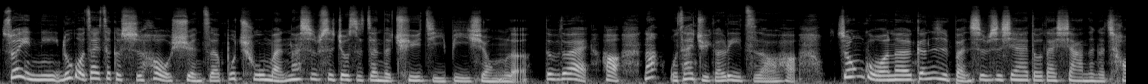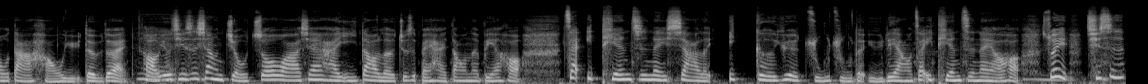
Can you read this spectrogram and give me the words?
所以你如果在这个时候选择不出门，那是不是就是真的趋吉避凶了，对不对？好，那我再举个例子哦，哈，中国呢跟日本是不是现在都在下那个超大豪雨，对不对？好，尤其是像九州啊，现在还移到了就是北海道那边，哈，在一天之内下了。一个月足足的雨量，在一天之内哦，哈，所以其实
